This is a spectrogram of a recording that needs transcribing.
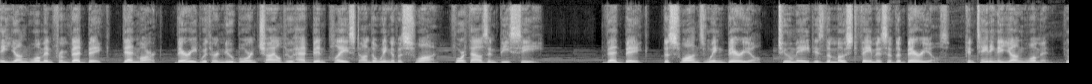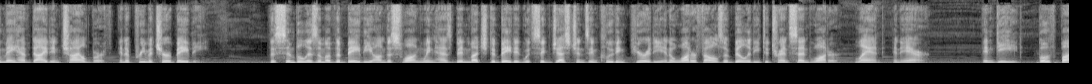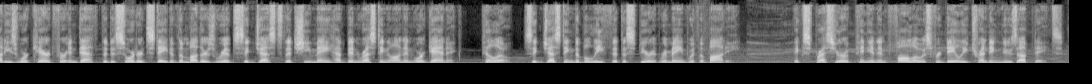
A young woman from Vedbaek, Denmark, buried with her newborn child who had been placed on the wing of a swan, 4000 BC. Vedbaek, the swan's wing burial, tomb 8 is the most famous of the burials, containing a young woman, who may have died in childbirth, and a premature baby. The symbolism of the baby on the swan wing has been much debated with suggestions including purity and a waterfowl's ability to transcend water, land, and air. Indeed, both bodies were cared for in death. The disordered state of the mother's ribs suggests that she may have been resting on an organic pillow, suggesting the belief that the spirit remained with the body. Express your opinion and follow us for daily trending news updates.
